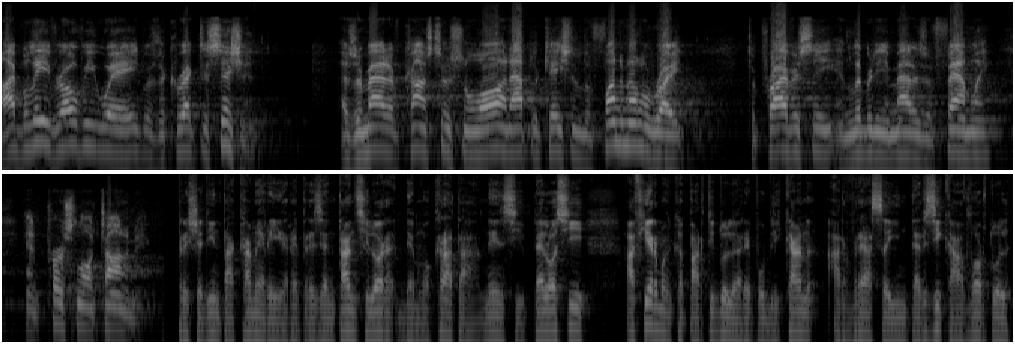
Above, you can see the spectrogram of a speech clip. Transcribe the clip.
I believe Roe v. Wade was the correct decision as a matter of constitutional law and application of the fundamental right to privacy and liberty in matters of family and personal autonomy. Președinta Camerei Reprezentanților, democrata Nancy Pelosi, afirmă că Partidul Republican ar vrea să interzică avortul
